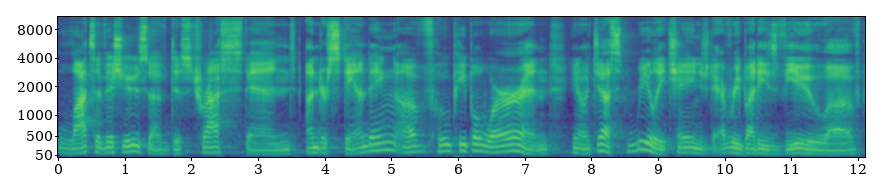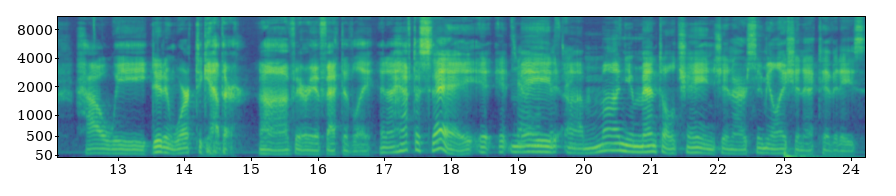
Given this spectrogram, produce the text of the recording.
Lots of issues of distrust and understanding of who people were and you know just really changed everybody's view of how we didn't work together uh, very effectively. And I have to say, it, it made a monumental change in our simulation activities.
